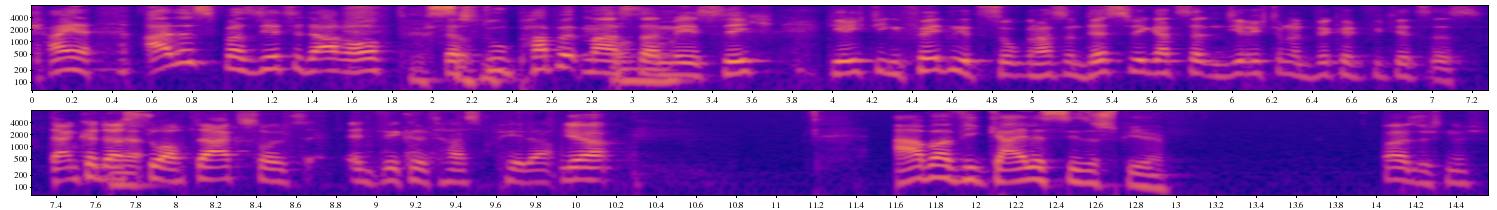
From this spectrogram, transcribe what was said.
keine. Alles basierte darauf, bist dass so du Puppet Master mäßig die richtigen Fäden gezogen hast und deswegen hat es halt in die Richtung entwickelt, wie es jetzt ist. Danke, dass Ja. du auch Dark Souls entwickelt hast, Peter. Ja, aber wie geil ist dieses Spiel? weiß ich nicht.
